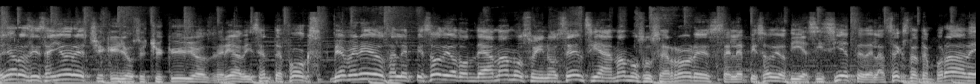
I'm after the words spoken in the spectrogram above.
Señoras y señores, chiquillos y chiquillas, diría Vicente Fox, bienvenidos al episodio donde amamos su inocencia, amamos sus errores, el episodio 17 de la sexta temporada de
